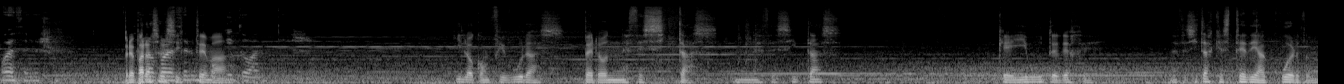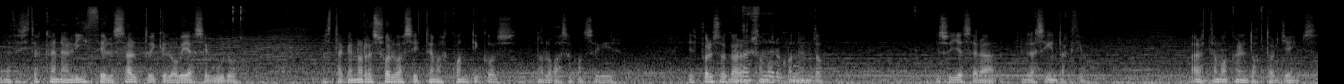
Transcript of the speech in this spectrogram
Voy a hacer eso. Preparas el sistema. Un poquito antes. y lo configuras, pero necesitas, necesitas que Ibu te deje. Necesitas que esté de acuerdo, necesitas que analice el salto y que lo vea seguro. Hasta que no resuelvas sistemas cuánticos, no lo vas a conseguir. Y es por eso que ahora estamos con el doc. Eso ya será en la siguiente acción. Ahora estamos con el Dr. James.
